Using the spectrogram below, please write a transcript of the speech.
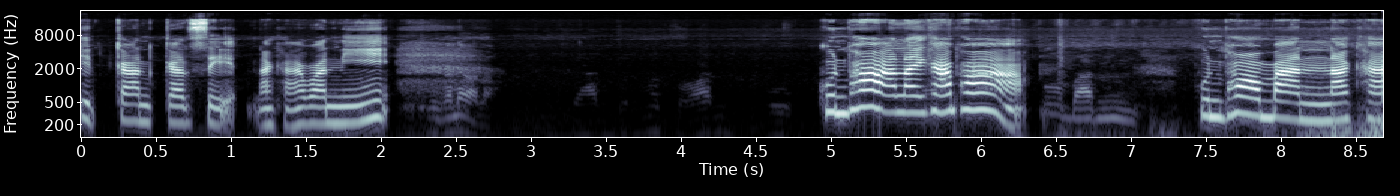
กิจการเกษตรนะคะ วันนี้นี่ก็แล้วล่ะคุณพ่ออะไรคะพ่อตัวบันคุณพ่อบันนะคะ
